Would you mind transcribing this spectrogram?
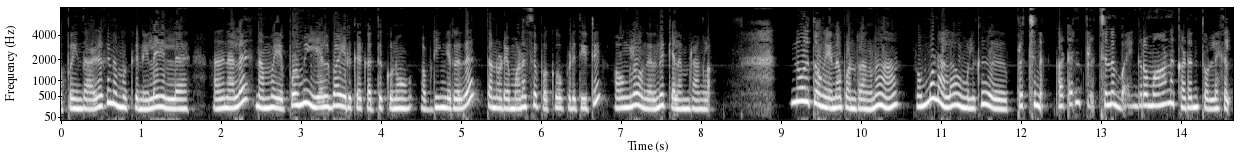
அப்ப இந்த அழகு நமக்கு நிலை இல்ல. அதனால நம்ம எப்பவுமே இயல்பா இருக்க கத்துக்கணும் அப்படிங்கறத தன்னுடைய மனசை பக்குவப்படுத்திட்டு அவங்களும் அங்கிருந்து கிளம்புறாங்களாம். இன்னொருத்தவங்க என்ன பண்றாங்கன்னா ரொம்ப நாளா அவங்களுக்கு பிரச்சனை கடன் பிரச்சனை பயங்கரமான கடன் தொல்லைகள்.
